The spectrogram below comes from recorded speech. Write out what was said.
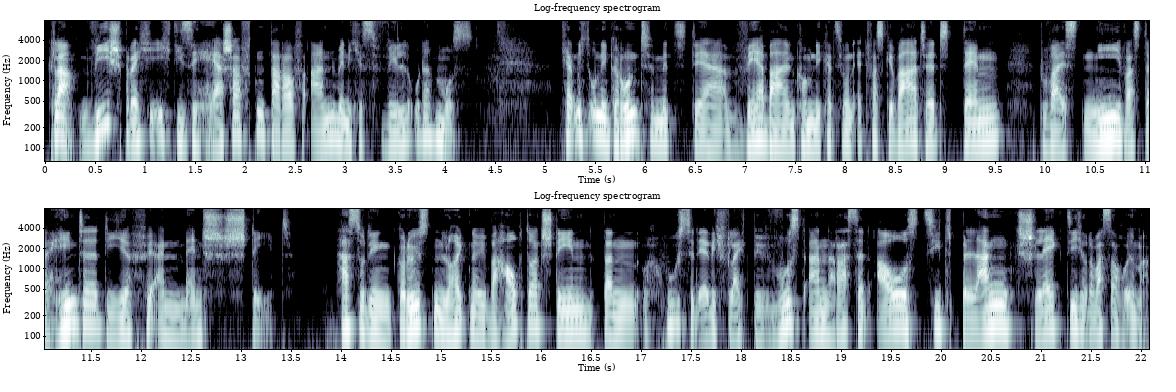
Klar, wie spreche ich diese Herrschaften darauf an, wenn ich es will oder muss? Ich habe nicht ohne Grund mit der verbalen Kommunikation etwas gewartet, denn du weißt nie, was dahinter dir für ein Mensch steht. Hast du den größten Leugner überhaupt dort stehen, dann hustet er dich vielleicht bewusst an, rastet aus, zieht blank, schlägt dich oder was auch immer.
